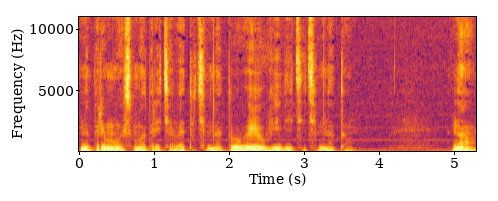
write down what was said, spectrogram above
напрямую смотрите в эту темноту, вы увидите темноту. Но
